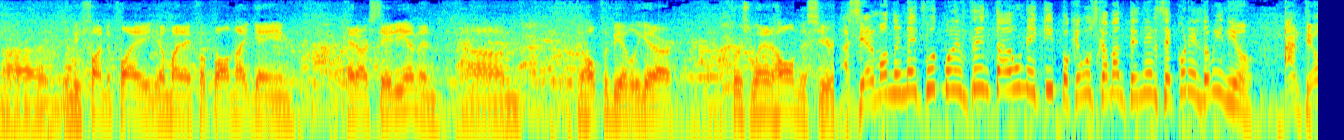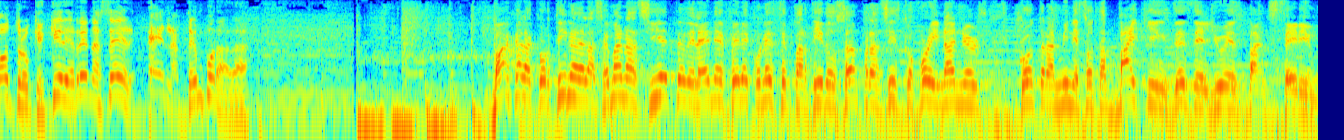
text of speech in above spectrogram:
uh, it'll be fun to play, you know, Monday Night Football night game at our stadium, and um, you know, hopefully be able to get our first win at home this year. Así el Monday Night Football enfrenta a un equipo que busca mantenerse con el dominio ante otro que quiere renacer en la temporada. Baja la cortina de la semana 7 de la NFL con este partido San Francisco 49ers contra Minnesota Vikings desde el US Bank Stadium.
